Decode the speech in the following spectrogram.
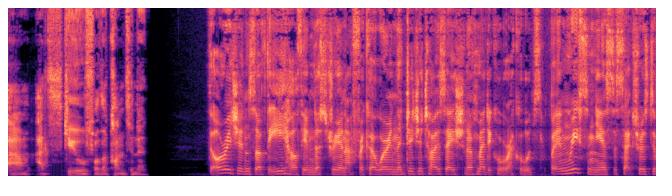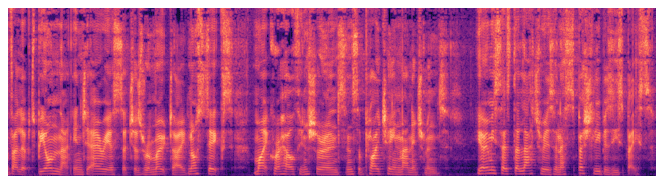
um, at scale for the continent. The origins of the e-health industry in Africa were in the digitization of medical records, but in recent years the sector has developed beyond that into areas such as remote diagnostics, micro-health insurance and supply chain management. Yomi says the latter is an especially busy space.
